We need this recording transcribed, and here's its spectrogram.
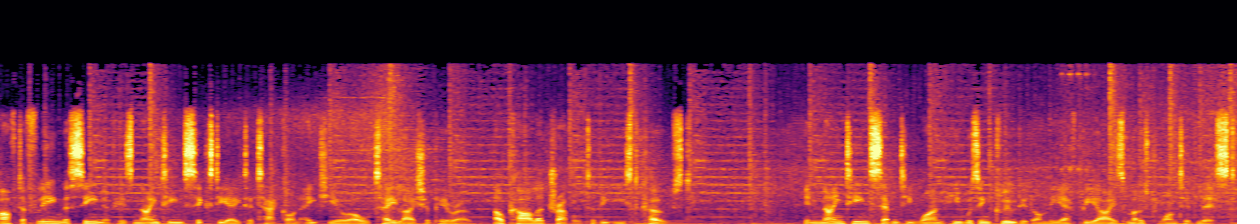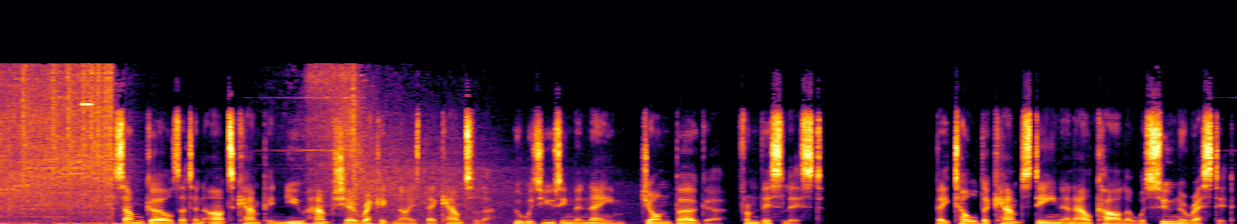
After fleeing the scene of his 1968 attack on eight-year-old Tali Shapiro, Alcala traveled to the East Coast. In 1971 he was included on the FBI's Most Wanted list. Some girls at an arts camp in New Hampshire recognized their counselor, who was using the name, John Berger, from this list. They told the camp's dean and Alcala was soon arrested,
